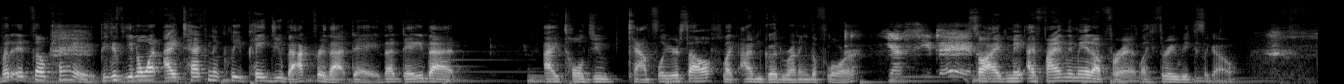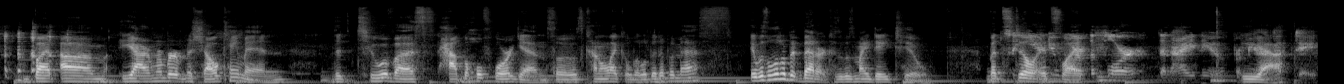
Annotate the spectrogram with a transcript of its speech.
But it's okay because you know what? I technically paid you back for that day. That day that I told you cancel yourself. Like I'm good running the floor. Yes, you did. So I made I finally made up for it like three weeks ago. But um yeah, I remember Michelle came in. The two of us had the whole floor again, so it was kind of like a little bit of a mess. It was a little bit better because it was my day two, but still, you it's knew more like of the floor than I knew Yeah. updates.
